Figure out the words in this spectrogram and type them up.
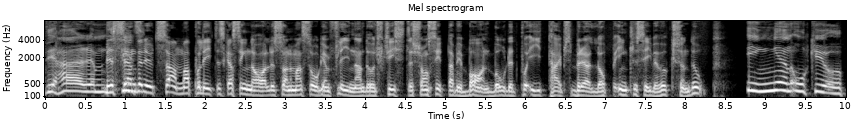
det här... eh, Det sänder ut samma politiska signaler som när man såg en flinande Ulf Kristersson sitta vid barnbordet på E-Types bröllop inklusive vuxendop. Ingen åker ju upp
